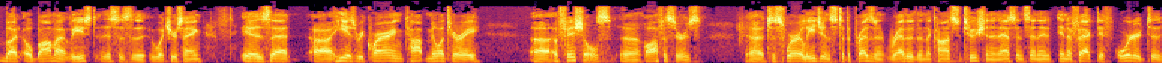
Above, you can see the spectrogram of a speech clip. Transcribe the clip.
but Obama, at least, this is the, what you're saying, is that uh, he is requiring top military uh, officials, uh, officers, uh, to swear allegiance to the president rather than the Constitution. In essence, and in effect, if ordered to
